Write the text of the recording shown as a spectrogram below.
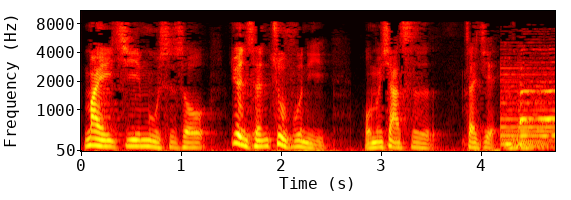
麦基牧师说。愿神祝福你，我们下次再见。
